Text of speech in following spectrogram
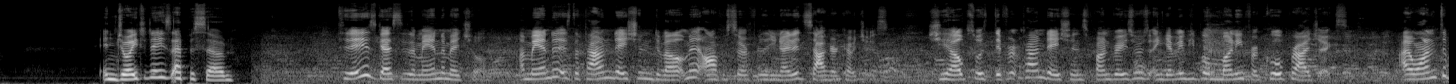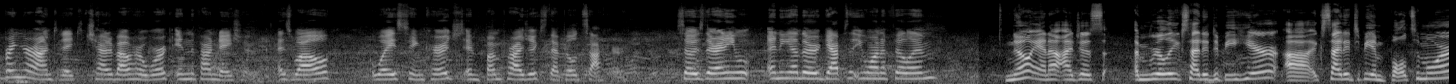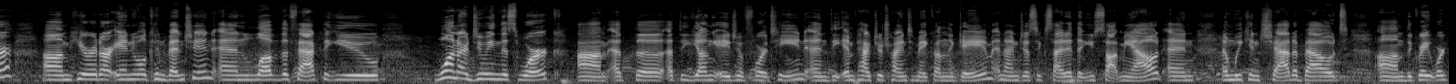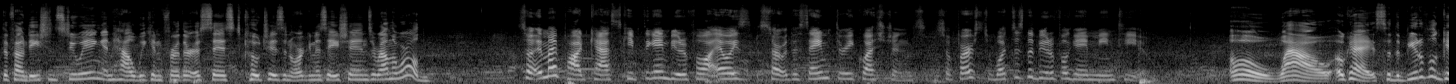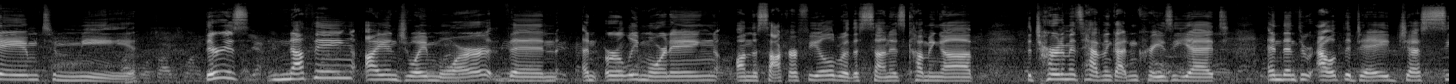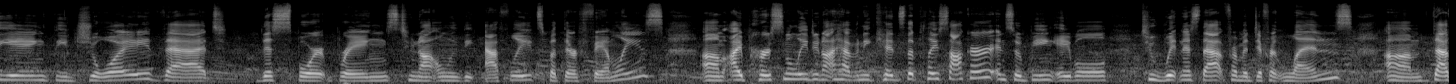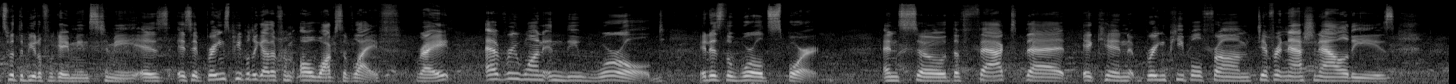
Enjoy today's episode. Today's guest is Amanda Mitchell. Amanda is the Foundation Development Officer for the United Soccer Coaches. She helps with different foundations, fundraisers, and giving people money for cool projects. I wanted to bring her on today to chat about her work in the foundation, as well ways to encourage and fund projects that build soccer. So, is there any any other gaps that you want to fill in? No, Anna. I just I'm really excited to be here. Uh, excited to be in Baltimore um, here at our annual convention, and love the fact that you one are doing this work um, at the at the young age of 14 and the impact you're trying to make on the game and i'm just excited that you sought me out and and we can chat about um, the great work the foundation's doing and how we can further assist coaches and organizations around the world so, in my podcast, Keep the Game Beautiful, I always start with the same three questions. So, first, what does the beautiful game mean to you? Oh, wow. Okay, so the beautiful game to me, there is nothing I enjoy more than an early morning on the soccer field where the sun is coming up. The tournaments haven't gotten crazy yet. And then throughout the day, just seeing the joy that this sport brings to not only the athletes but their families. Um, I personally do not have any kids that play soccer, and so being able to witness that from a different lens, um, that's what the beautiful game means to me. Is is it brings people together from all walks of life, right? Everyone in the world. It is the world sport. And so the fact that it can bring people from different nationalities,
